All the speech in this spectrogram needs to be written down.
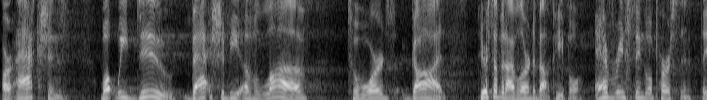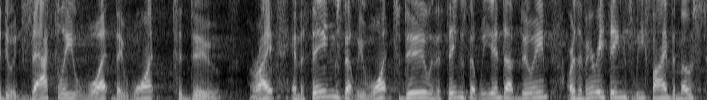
our actions, what we do, that should be of love towards God. Here's something I've learned about people every single person, they do exactly what they want to do. All right? And the things that we want to do and the things that we end up doing are the very things we find the most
